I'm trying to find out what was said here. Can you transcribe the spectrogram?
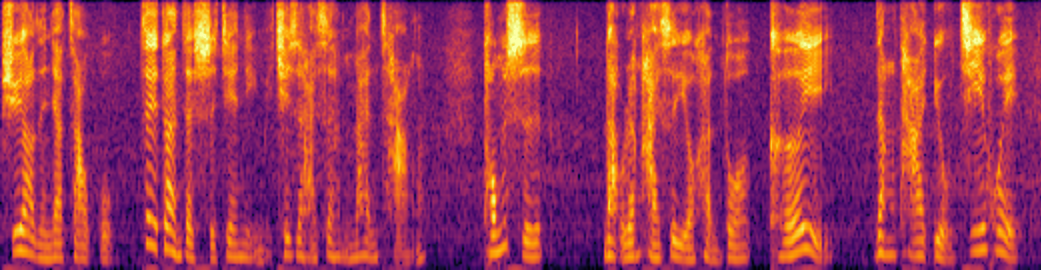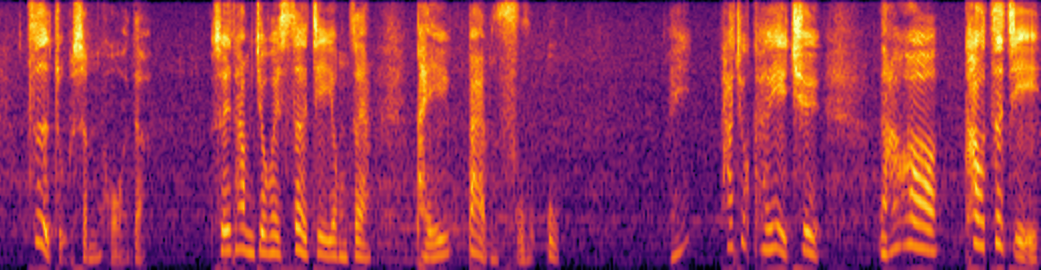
需要人家照顾这段的时间里面，其实还是很漫长。同时，老人还是有很多可以让他有机会自主生活的，所以他们就会设计用这样陪伴服务。诶，他就可以去，然后靠自己，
